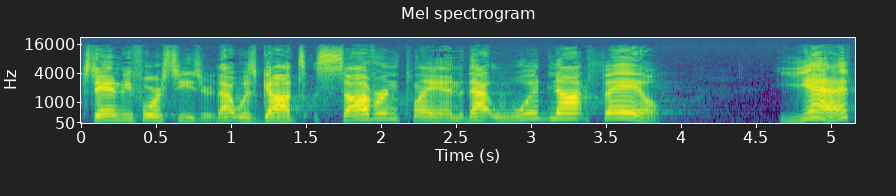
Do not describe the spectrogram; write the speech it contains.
stand before Caesar. That was God's sovereign plan that would not fail. Yet,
